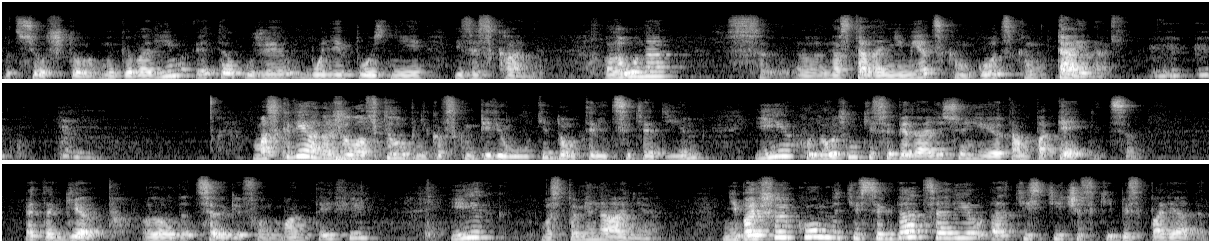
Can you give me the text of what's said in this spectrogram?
Вот все, что мы говорим, это уже более поздние изыскания. Руна с, э, на старонемецком, готском тайна. В Москве она жила в Трубниковском переулке, дом 31, и художники собирались у нее там по пятницам. Это герб рода Церги фон Мантейфель и воспоминания. В небольшой комнате всегда царил артистический беспорядок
